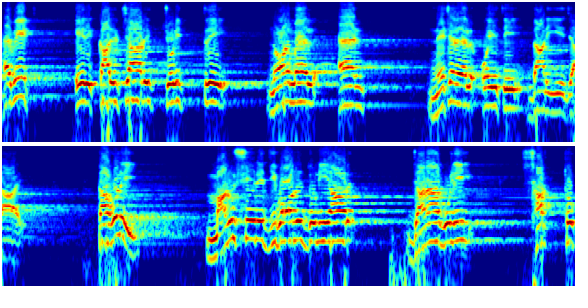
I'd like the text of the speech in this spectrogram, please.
হ্যাবিট এর কালচার চরিত্রে নর্ম্যাল অ্যান্ড ন্যাচারাল ওয়েতে দাঁড়িয়ে যায়। তাহলেই মানুষের জীবন, দুনিয়ার জানাগুলি সার্থক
